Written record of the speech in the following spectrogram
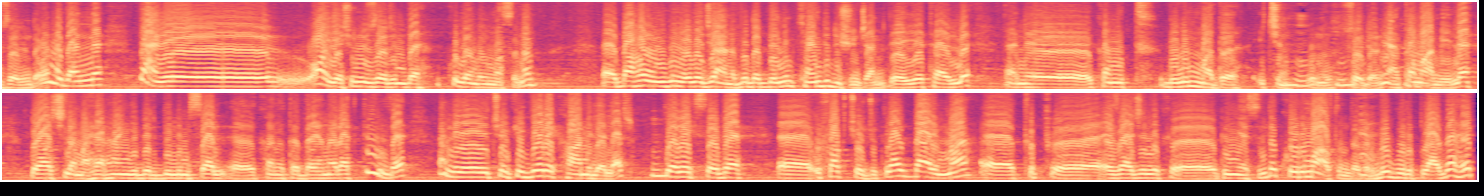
üzerinde. O nedenle yani e, 10 yaşın üzerinde kullanılmasının e, daha uygun olacağını bu da benim kendi düşüncem e, yeterli yani e, kanıt bulunmadığı için bunu söylüyorum. Yani tamamıyla doğaçlama herhangi bir bilimsel e, kanıta dayanarak değil de hani çünkü gerek hamileler gerekse de e, ufak çocuklar daima e, tıp e, eczacılık e, bünyesinde koruma altındadır. Evet. Bu gruplarda hep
